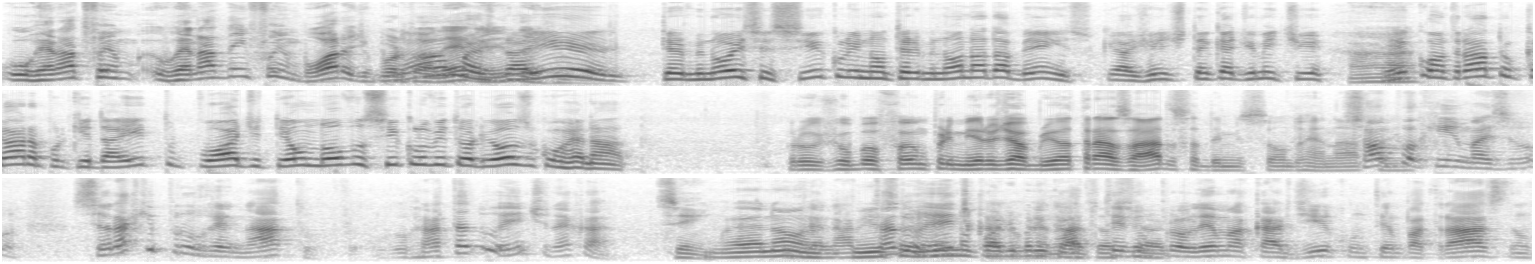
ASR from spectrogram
O Renato, foi, o Renato nem foi embora de Porto não, Alegre. mas daí ele terminou esse ciclo e não terminou nada bem. Isso que a gente tem que admitir. Aham. Recontrata o cara, porque daí tu pode ter um novo ciclo vitorioso com o Renato. Pro Juba foi um primeiro de abril atrasado essa demissão do Renato. Só um aí. pouquinho, mas será que pro Renato. O Renato tá doente, né, cara? Sim. É, não, o Renato tá doente, não cara. pode O brincar. Renato tá teve um certo. problema cardíaco um tempo atrás, não,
